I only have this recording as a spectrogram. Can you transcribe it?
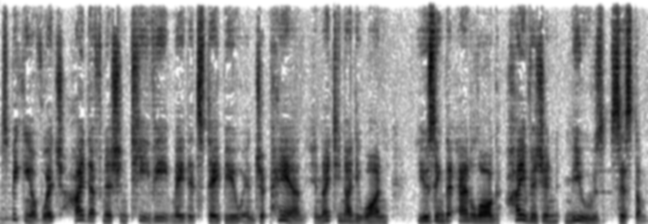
Speaking of which, high definition TV made its debut in Japan in 1991 using the analog Hi-Vision Muse system.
